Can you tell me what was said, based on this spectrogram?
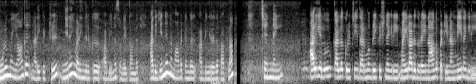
முழுமையாக நடைபெற்று நிறைவடைந்திருக்கு அப்படின்னு சொல்லியிருக்காங்க. அது என்னென்ன மாவட்டங்கள் அப்படிங்கிறத பார்க்கலாம். சென்னை அரியலூர் கள்ளக்குறிச்சி தருமபுரி கிருஷ்ணகிரி மயிலாடுதுறை நாகப்பட்டினம் நீலகிரி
